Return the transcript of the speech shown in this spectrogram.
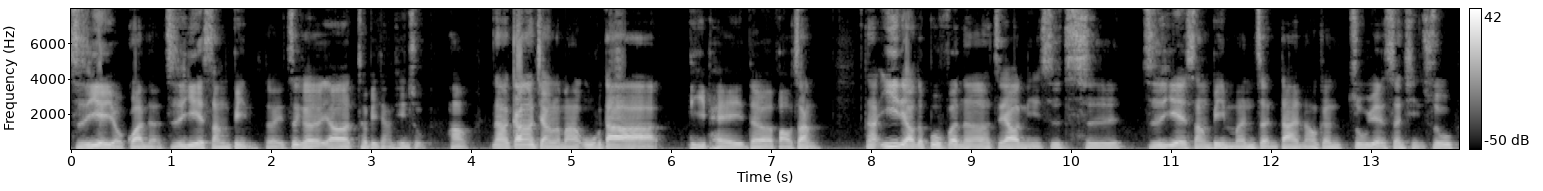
职业有关的职业伤病，对这个要特别讲清楚。好，那刚刚讲了嘛，五大理赔的保障。那医疗的部分呢，只要你是持职业伤病门诊单，然后跟住院申请书，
